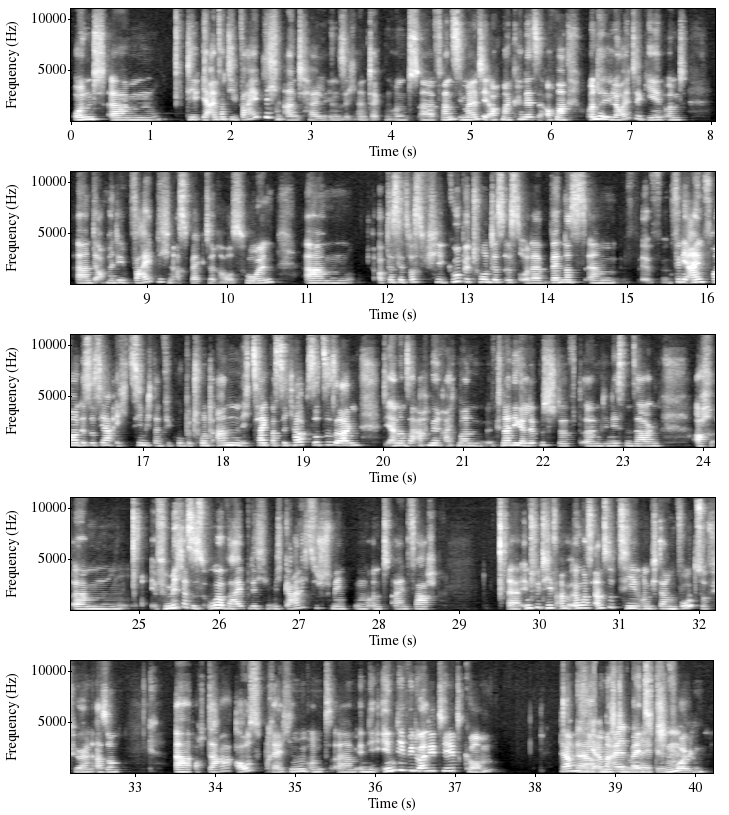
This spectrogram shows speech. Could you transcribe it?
und ähm, die ja einfach die weiblichen Anteile in sich entdecken. Und äh, Franzi meinte ja auch, man kann jetzt auch mal unter die Leute gehen und äh, auch mal die weiblichen Aspekte rausholen. Ähm, ob das jetzt was figurbetontes ist oder wenn das ähm, für die einen Frauen ist es ja, ich ziehe mich dann figurbetont an, ich zeige, was ich habe sozusagen. Die anderen sagen, ach, mir reicht mal ein knalliger Lippenstift. Ähm, die nächsten sagen, ach, ähm, für mich ist es urweiblich, mich gar nicht zu schminken und einfach äh, intuitiv einfach irgendwas anzuziehen und mich darin wohlzufühlen. Also äh, auch da ausbrechen und ähm, in die Individualität kommen. Da muss ich äh, einmal einmal folgen.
